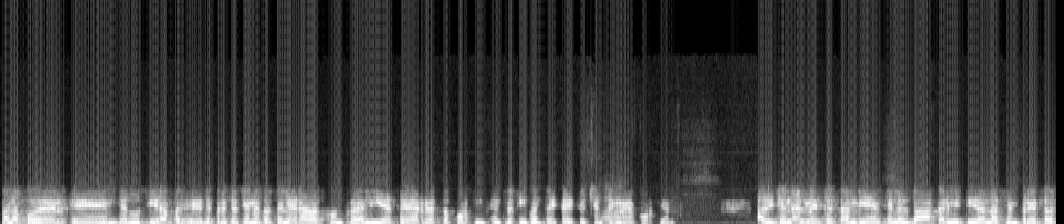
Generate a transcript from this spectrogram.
van a poder eh, deducir eh, depreciaciones aceleradas contra el ISR hasta por entre 56 y 89%. Adicionalmente, también se les va a permitir a las empresas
